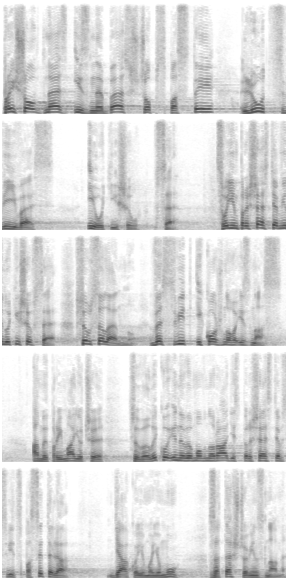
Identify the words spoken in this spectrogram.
прийшов днес із небес, щоб спасти люд свій весь і утішив все. Своїм пришестям Він утішив все, всю вселенну, весь світ і кожного із нас. А ми, приймаючи цю велику і невимовну радість пришестя в світ Спасителя, дякуємо Йому за те, що Він з нами,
